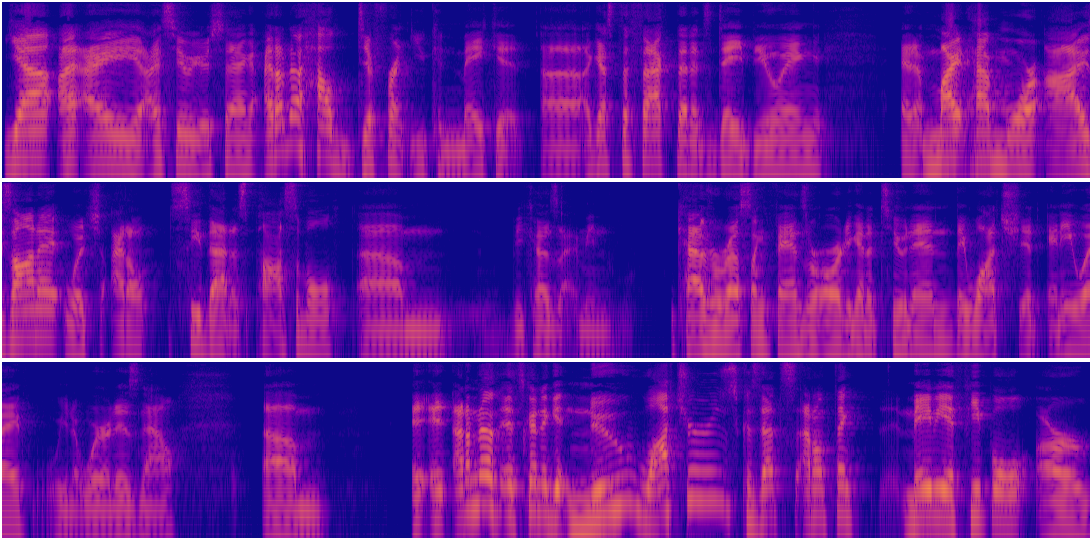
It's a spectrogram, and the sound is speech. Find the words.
Yeah, I, I I see what you're saying. I don't know how different you can make it. Uh, I guess the fact that it's debuting and it might have more eyes on it, which I don't see that as possible. Um, because I mean, casual wrestling fans are already going to tune in. They watch it anyway. You know where it is now. Um, it, it, I don't know if it's going to get new watchers because that's I don't think maybe if people are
